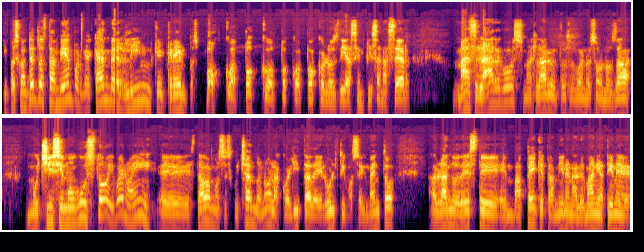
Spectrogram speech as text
Y pues contentos también porque acá en Berlín, ¿qué creen? Pues poco a poco, poco a poco los días empiezan a ser más largos, más largos, entonces bueno, eso nos da muchísimo gusto. Y bueno, ahí eh, estábamos escuchando, ¿no? La colita del último segmento hablando de este Mbappé que también en Alemania tiene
